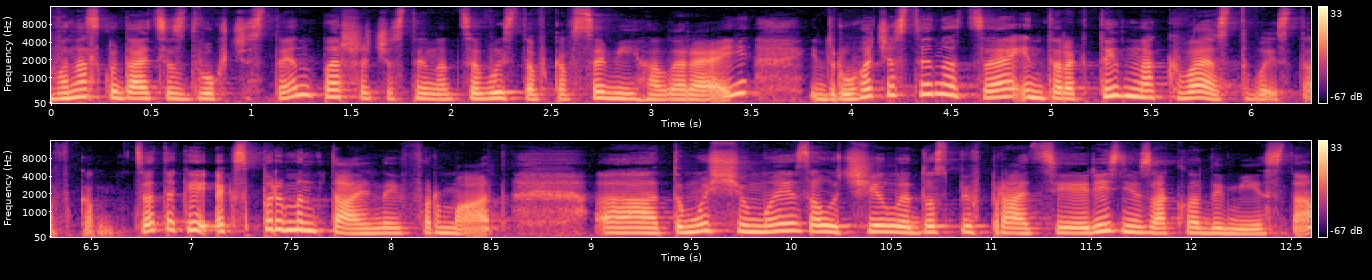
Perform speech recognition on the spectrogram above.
Вона складається з двох частин. Перша частина це виставка в самій галереї, і друга частина це інтерактивна квест-виставка. Це такий експериментальний формат, тому що ми залучили до співпраці різні заклади міста.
